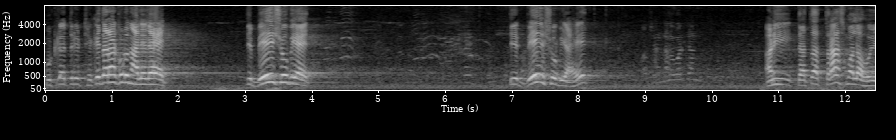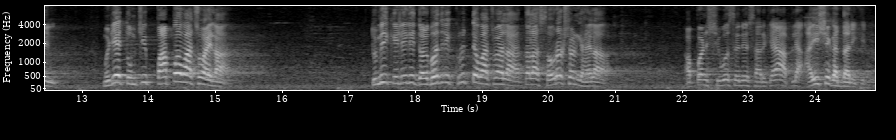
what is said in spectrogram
कुठल्या तरी ठेकेदाराकडून आलेले आहेत. ते बेहिशोबी आहेत. ते बेहिशोबी आहेत. आणि त्याचा त्रास मला होईल. म्हणजे तुमची पाप वाचवायला. तुम्ही केलेली दळभद्री कृत्य वाचवायला त्याला संरक्षण घ्यायला आपण शिवसेनेसारख्या आपल्या आईशी गद्दारी केली.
